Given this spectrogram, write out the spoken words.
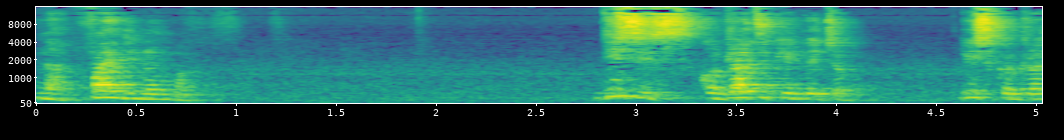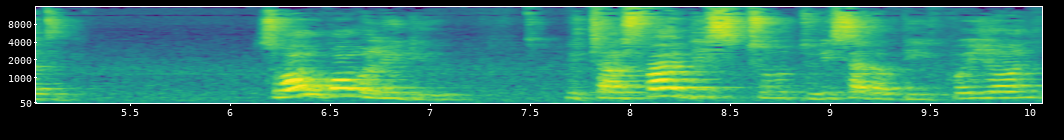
Now, find the number. This is quadratic in nature. This quadratic. So what, what will you do? You transfer this 2 to this side of the equation,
